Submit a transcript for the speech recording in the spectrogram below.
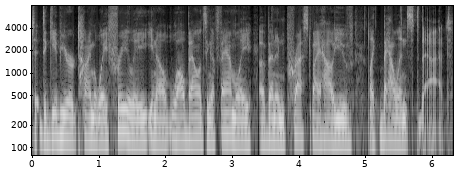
to, to give your time away freely you know while balancing a family? I've been impressed by how you've like balanced that.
